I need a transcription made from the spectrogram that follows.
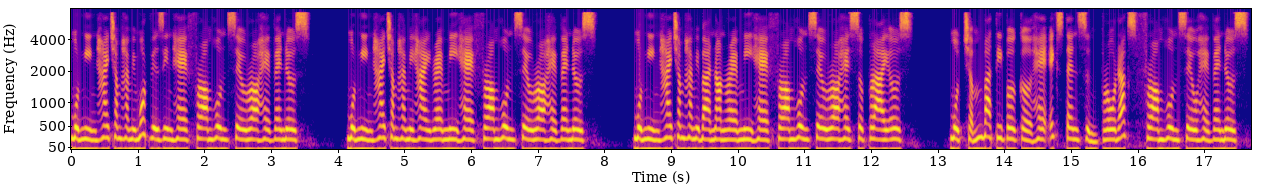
1221 Virgin hair from wholesale raw hair vendors. 1222 Remy hair from wholesale raw hair vendors. 1223 non-Remy hair from wholesale raw hair suppliers. 1.3 Typical hair extension products from wholesale hair vendors.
